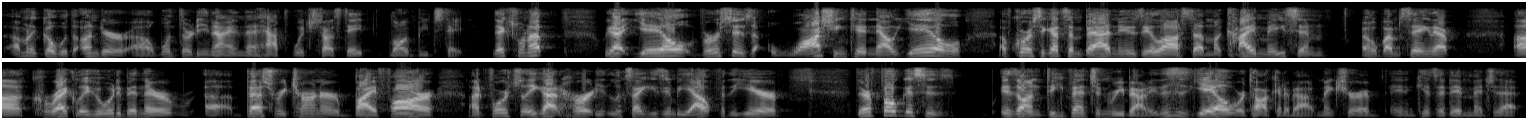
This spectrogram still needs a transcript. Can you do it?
I'm going to go with under uh, 139 and a half. Wichita State, Long Beach State. Next one up, we got Yale versus Washington. Now Yale, of course, they got some bad news. They lost uh, Makai Mason. I hope I'm saying that uh, correctly. Who would have been their uh, best returner by far? Unfortunately, he got hurt. It looks like he's going to be out for the year. Their focus is is on defense and rebounding. This is Yale we're talking about. Make sure, in case I didn't mention that,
